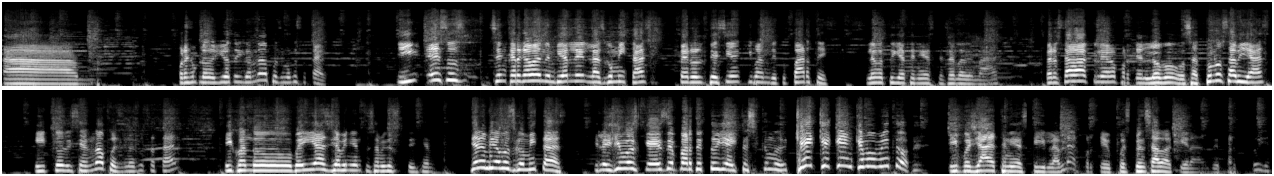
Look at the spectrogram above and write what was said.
ah, por ejemplo, yo te digo, no, pues me gusta tal. Y esos se encargaban de enviarle las gomitas, pero decían que iban de tu parte. Luego tú ya tenías que hacer lo demás. Pero estaba claro porque luego, o sea, tú no sabías y tú decías, no, pues me gusta tal. Y cuando veías, ya venían tus amigos y te decían, ya le enviamos gomitas. Y le dijimos que es de parte tuya. Y tú así como, ¿qué, qué, qué, en qué momento? Y pues ya tenías que ir a hablar porque pues pensaba que era de parte tuya.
